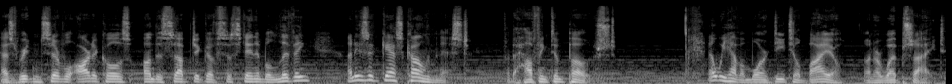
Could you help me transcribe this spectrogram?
has written several articles on the subject of sustainable living, and is a guest columnist for the Huffington Post. And we have a more detailed bio on our website.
